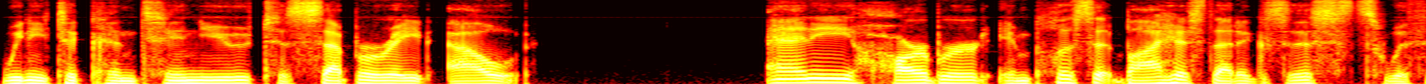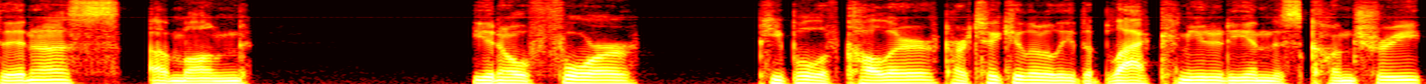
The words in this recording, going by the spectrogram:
We need to continue to separate out any harbored implicit bias that exists within us among, you know, for people of color, particularly the black community in this country,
